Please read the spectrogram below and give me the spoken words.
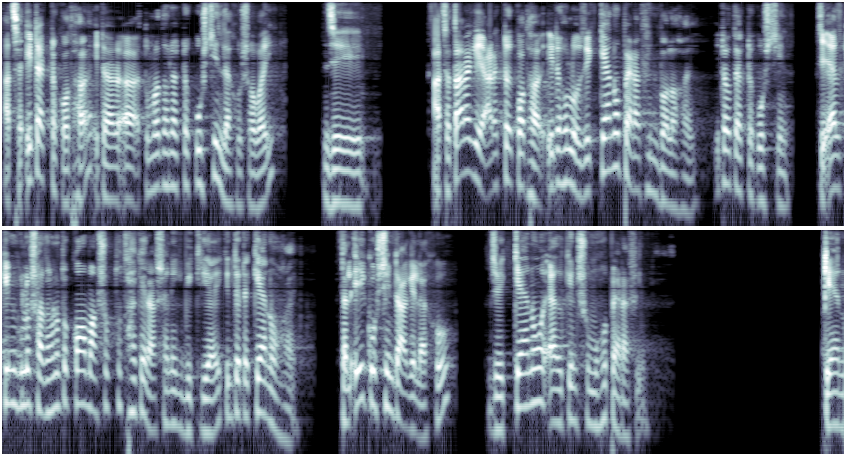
আচ্ছা এটা একটা কথা। আহ, তোমরা তাহলে একটা কোশ্চিন লেখো সবাই যে আচ্ছা তার আগে আরেকটা কথা, এটা হলো যে কেন প্যারাফিন বলা হয়? এটাও তো একটা কোশ্চিন যে অ্যালকিনগুলো সাধারণত কম আসক্ত থাকে রাসায়নিক বিক্রিয়ায়, কিন্তু এটা কেন হয়? তাহলে এই কোশ্চিনটা আগে লেখো, যে কেন অ্যালকিন সমূহ প্যারাফিন? কেন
